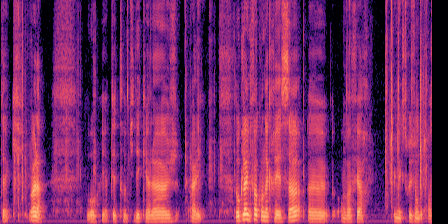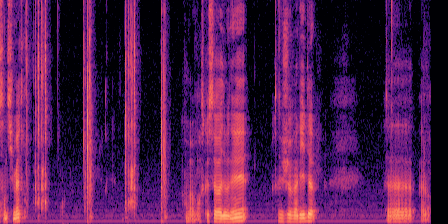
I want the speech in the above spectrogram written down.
tac. Voilà. Bon, il y a peut-être un petit décalage. Allez. Donc là, une fois qu'on a créé ça, euh, on va faire une extrusion de 3 cm. On va voir ce que ça va donner. Je valide. Euh, alors,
